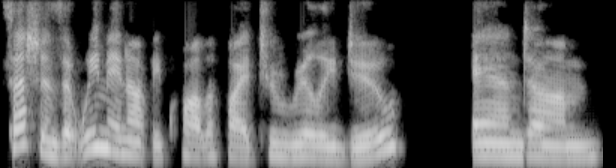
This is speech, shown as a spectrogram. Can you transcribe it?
sessions that we may not be qualified to really do and um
